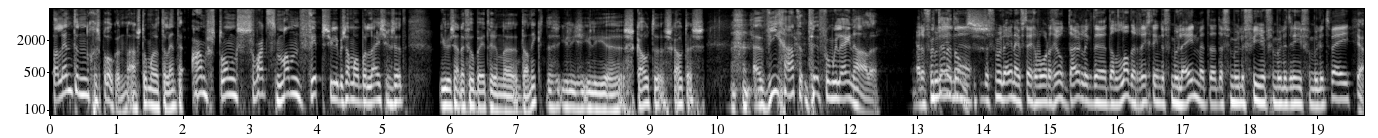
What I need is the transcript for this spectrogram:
talenten gesproken. Aanstormende talenten. Armstrong, Zwartsman, Vips. Jullie hebben ze allemaal op een lijstje gezet. Jullie zijn er veel beter in eh, dan ik. Dus jullie jullie eh, scouten, scouters. Eh, wie gaat de Formule 1 halen? Ja, de, Formule Vertel 1, het ons. eh, de Formule 1 heeft tegenwoordig heel duidelijk de, de ladder richting de Formule 1. Met de, de Formule 4, Formule 3, Formule 2. Ja.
